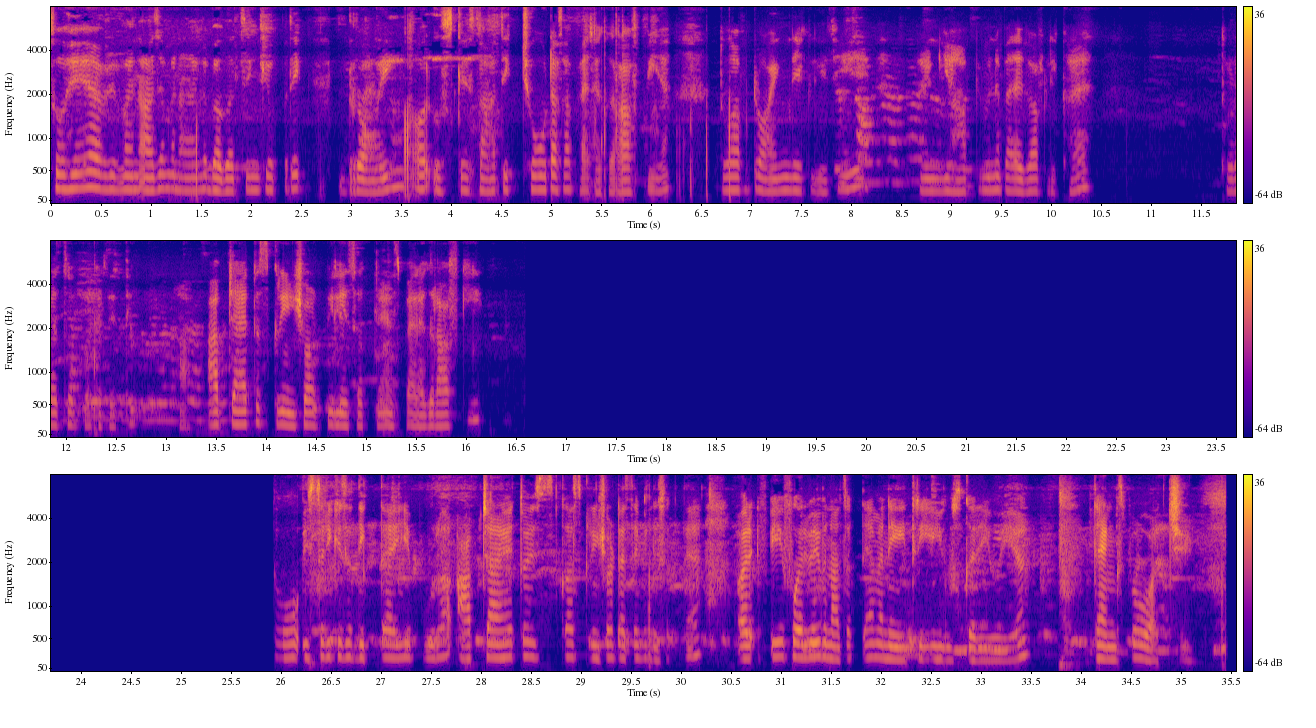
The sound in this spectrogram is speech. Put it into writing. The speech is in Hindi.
सो है एवरीवन आज हम बनाने वाले भगत सिंह के ऊपर एक ड्राइंग और उसके साथ एक छोटा सा पैराग्राफ भी है। तो आप ड्राइंग देख लीजिए। एंड यहाँ पे मैंने पैराग्राफ लिखा है। थोड़ा सा कर देती हूँ। हाँ आप चाहे तो स्क्रीनशॉट भी ले सकते हैं इस पैराग्राफ की। तो इस तरीके से दिखता है ये पूरा। आप चाहें तो इसका स्क्रीनशॉट ऐसे भी ले सकते हैं और ए फोर भी बना सकते हैं। मैंने ए थ्री यूज़ करी हुई है। Thanks for watching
